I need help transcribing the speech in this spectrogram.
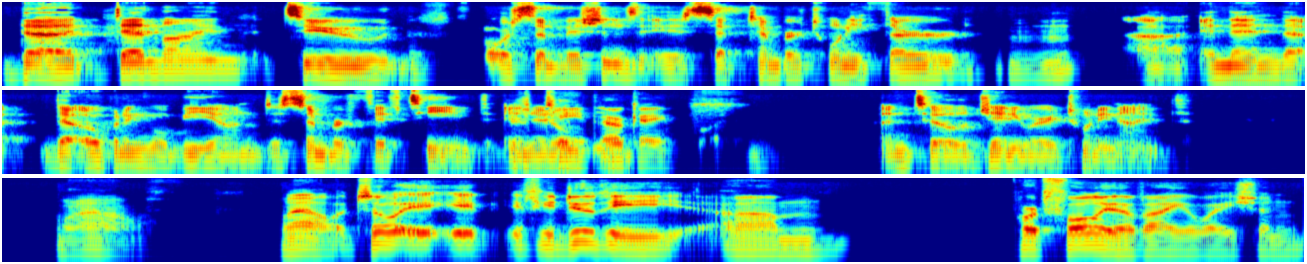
The deadline to for submissions is September 23rd. mhm. Uh, and then the, the opening will be on December 15th and it'll 15th. Okay. until January 29th. Wow. Wow. So if if you do the um, portfolio evaluation,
